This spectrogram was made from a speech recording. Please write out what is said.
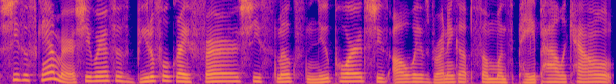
she's a scammer. She wears this beautiful gray fur, she smokes Newports, she's always running up someone's PayPal account.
